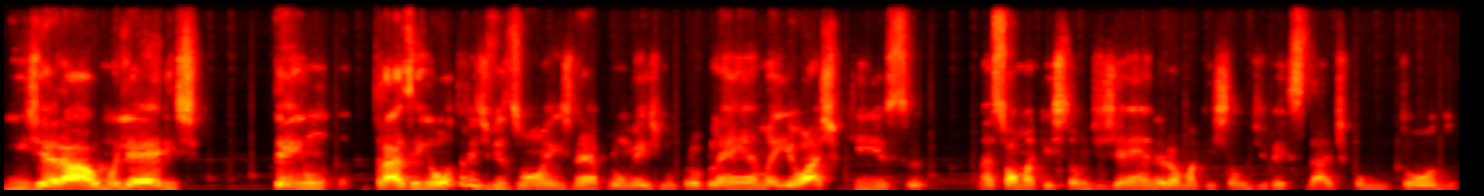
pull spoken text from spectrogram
Em geral, mulheres têm um, trazem outras visões né, para o mesmo problema, e eu acho que isso não é só uma questão de gênero, é uma questão de diversidade como um todo,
